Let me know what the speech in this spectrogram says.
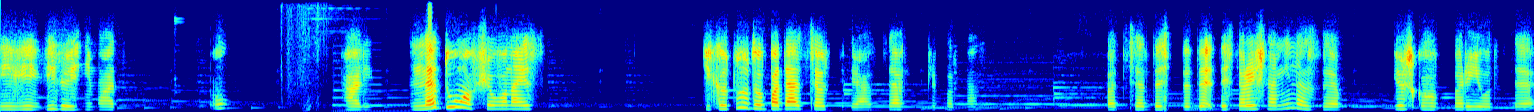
ві- ві- відео знімати. Ну, Галі. Не думав, що вона із. Тільки тут випадає от підряд. Це, наприклад, у нас. е, Це дис- д- д- доісторична міна з юрського періоду. Це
